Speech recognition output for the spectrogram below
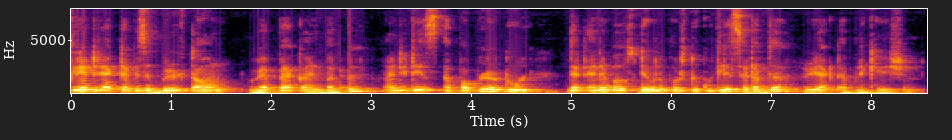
Create React App is built on Webpack and Babel and it is a popular tool that enables developers to quickly set up the React application.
